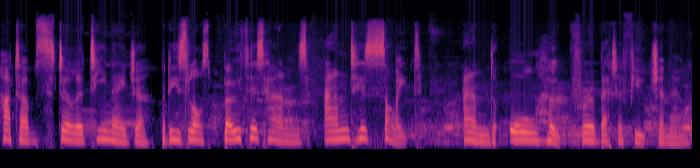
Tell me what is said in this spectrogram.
Hatab's still a teenager, but he's lost both his hands and his sight and all hope for a better future now.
